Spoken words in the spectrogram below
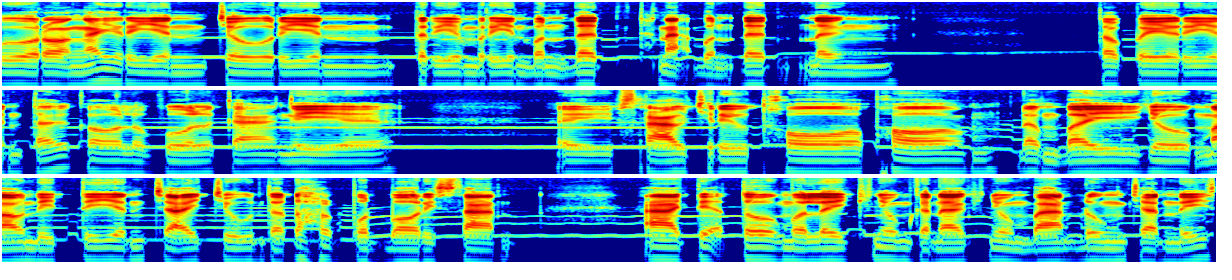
ព្រោះរាល់ថ្ងៃរៀនចូលរៀនត្រៀមរៀនបណ្ឌិតថ្នាក់បណ្ឌិតនិងតទៅពេលរៀនទៅក៏រវល់ការងារហើយស្រាវជ្រាវធរផង ដើម្បីយកមកនិទានចែកជូនទៅដល់ពុទ្ធបរិស័ទអាចតាក់ទងមកលេខខ្ញុំកណាខ្ញុំបានដុងចាន់នេះ092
